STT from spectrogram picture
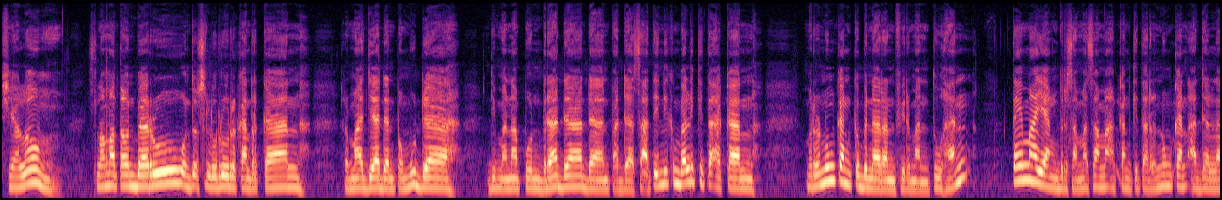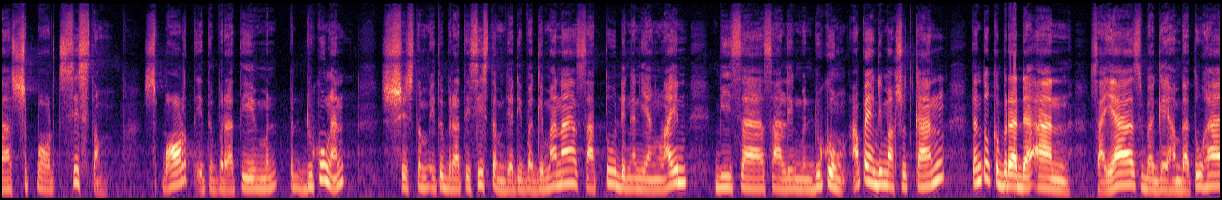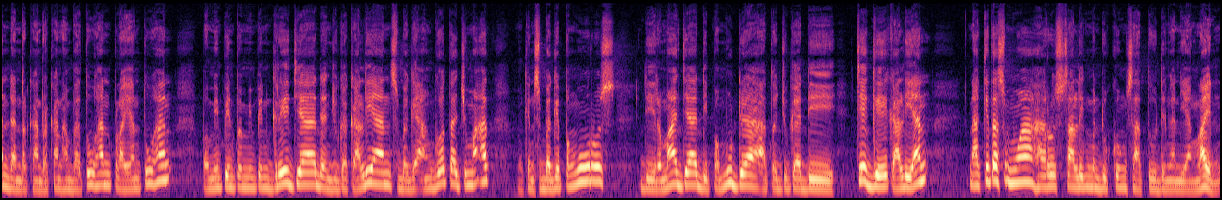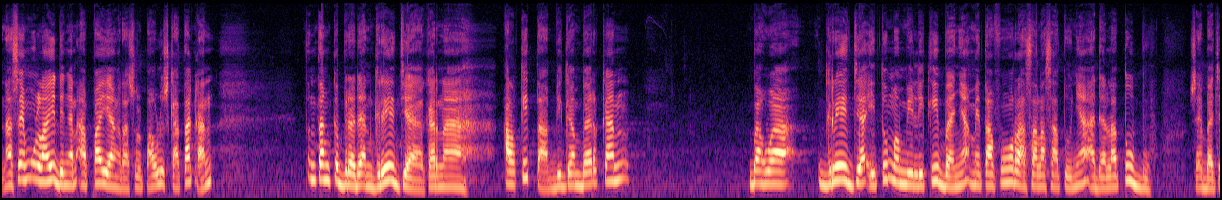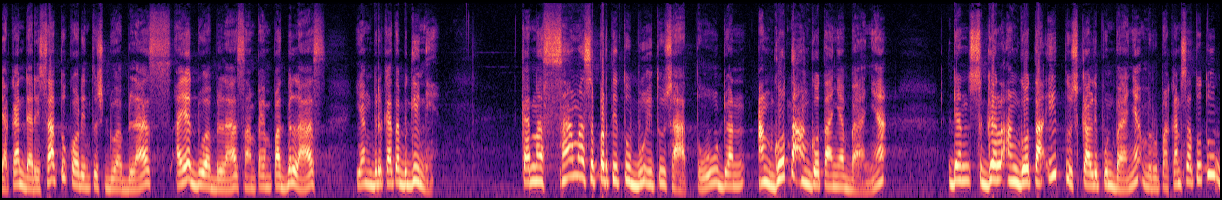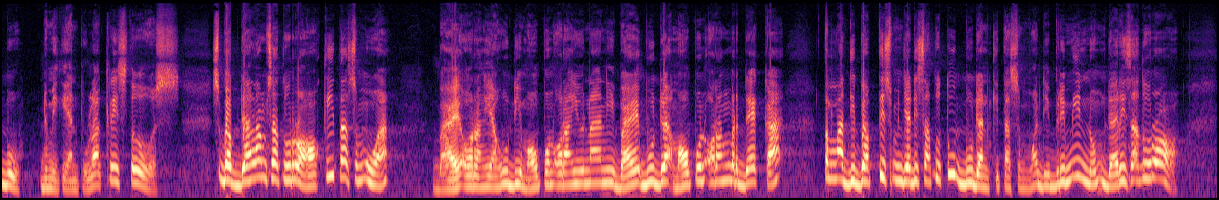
Shalom, selamat tahun baru untuk seluruh rekan-rekan remaja dan pemuda di mana pun berada dan pada saat ini kembali kita akan merenungkan kebenaran firman Tuhan. Tema yang bersama-sama akan kita renungkan adalah support system. Support itu berarti dukungan, sistem itu berarti sistem. Jadi bagaimana satu dengan yang lain bisa saling mendukung. Apa yang dimaksudkan? Tentu keberadaan saya sebagai hamba Tuhan dan rekan-rekan hamba Tuhan, pelayan Tuhan, pemimpin-pemimpin gereja dan juga kalian sebagai anggota jemaat, mungkin sebagai pengurus di remaja, di pemuda atau juga di CG kalian. Nah, kita semua harus saling mendukung satu dengan yang lain. Nah, saya mulai dengan apa yang Rasul Paulus katakan tentang keberadaan gereja karena Alkitab digambarkan bahwa gereja itu memiliki banyak metafora, salah satunya adalah tubuh. Saya bacakan dari 1 Korintus 12 ayat 12 sampai 14 yang berkata begini. Karena sama seperti tubuh itu satu dan anggota-anggotanya banyak dan segala anggota itu sekalipun banyak merupakan satu tubuh. Demikian pula Kristus. Sebab dalam satu roh kita semua baik orang Yahudi maupun orang Yunani, baik Buddha maupun orang merdeka, telah dibaptis menjadi satu tubuh dan kita semua diberi minum dari satu roh.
